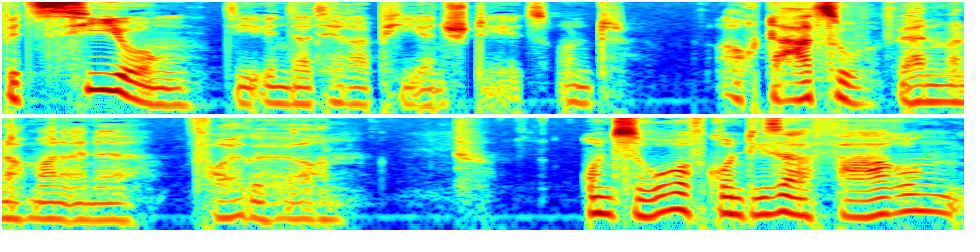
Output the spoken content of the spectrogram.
Beziehung, die in der Therapie entsteht. Und auch dazu werden wir nochmal eine Folge hören. Und so, aufgrund dieser Erfahrung,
